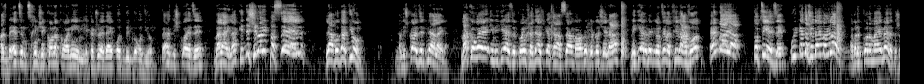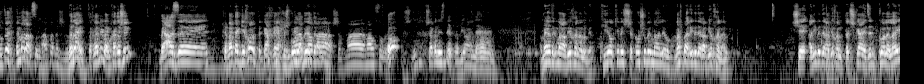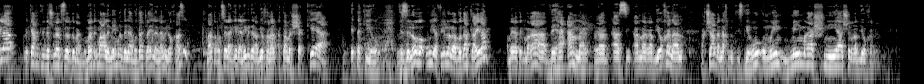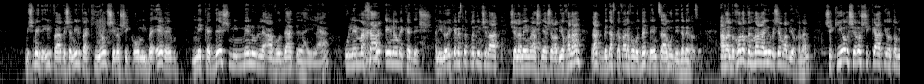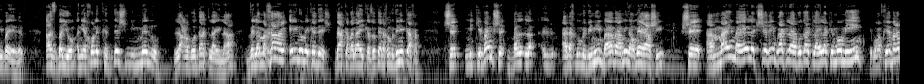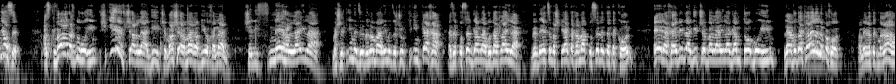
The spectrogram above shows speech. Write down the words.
אז בעצם צריכים שכל הכוהנים יקדשו ידיים עוד בעוד יום, ואז לשקוע את זה בלילה, כדי שלא ייפסל לעבודת יום. אז לשקוע את זה לפני הלילה. מה קורה אם הגיע איזה כהן חדש ככה עשה מערבים חבלי שינה, מגיע לבית ורוצה להתחיל לעבוד? אין בעיה! תוציא את זה, הוא יקדש ידיים ברגליים. אבל את כל המים האלה אתה שופך, אין מה לעשות. ודאי, צריך להביא מים חדשים. ואז אה, חברת הגיחון תיקח אה, חשבון הרבה רבי יותר... יוחנן עכשיו, מה הוא סובר? או, עכשיו אני אסביר את רבי יוחנן. אומרת הגמרא, רבי יוחנן אומר, כי יור כיבן ששקוש ובן מעלהו. משמע אליבא דרבי יוחנן, שאליבא דרבי יוחנן תשקע את זה כל הלילה, וככה כדי שלא יפסול את המים. אומרת הגמרא, למימרא דלעבודת לילה, נמי לא חזי? מה אתה רוצה להגיד, אליבא דרבי יוחנן, אתה משקע את הכיור, וזה לא ראוי אפילו לעבודת לילה? אומרת הגמרא, והאמר רב אסי אמר רבי יוחנן, עכשיו אנחנו תזכרו, אומרים מימרה שנייה של רבי יוחנן. משמי דאילפא בשם אילפא כיור שלו שקעו מבערב מקדש ממנו לעבודת לילה ולמחר אינו מקדש. אני לא אכנס לפרטים של, ה, של המימרה השנייה של רבי יוחנן, רק בדף כ"א עמוד ב' באמצע העמוד נדבר על זה. אבל בכל אופן, מה ראינו בשם רבי יוחנן? שכיור שלא שיקעתי אותו מבערב, אז ביום אני יכול לקדש ממנו לעבודת לילה, ולמחר אינו מקדש. והכוונה היא כזאת, אנחנו מבינים ככה, שמכיוון שאנחנו מבינים בהווה אמינא, אומר רש"י, שהמים האלה כשרים רק לעבודת לילה כמו מי? כמו רב חייא ברב יוסף. אז כבר אנחנו רואים שאי אפשר להגיד שמה שאמר רבי יוחנן, שלפני הלילה משקים את זה ולא מעלים את זה שוב, כי אם ככה, אז זה פוסל גם לעבודת לילה, ובעצם השקיעת החמה פוסלת את הכל, אלא חייבים להגיד שבלילה גם טוב מועיל לעבודת לילה לפחות. אומרת הגמרא,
